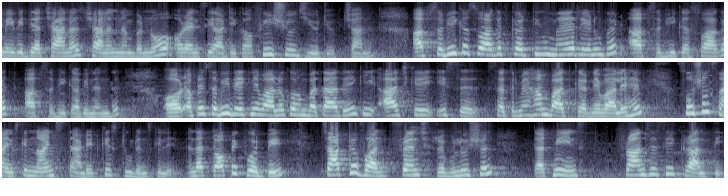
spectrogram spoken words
विद्या चैनल चैनल नंबर नौ और एनसीईआरटी का ऑफिशियल यूट्यूब चैनल आप सभी का स्वागत करती हूँ मैं, रेणु भट्ट। आप सभी का स्वागत, आप सभी का अभिनंदन। और अपने सभी देखने वालों को हम बता दें कि आज के इस सत्र में हम बात करने वाले हैं सोशल साइंस के नाइन्थ स्टैंडर्ड के स्टूडेंट्स के लिए। And that topic would be chapter one French revolution that means फ्रांसीसी क्रांति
